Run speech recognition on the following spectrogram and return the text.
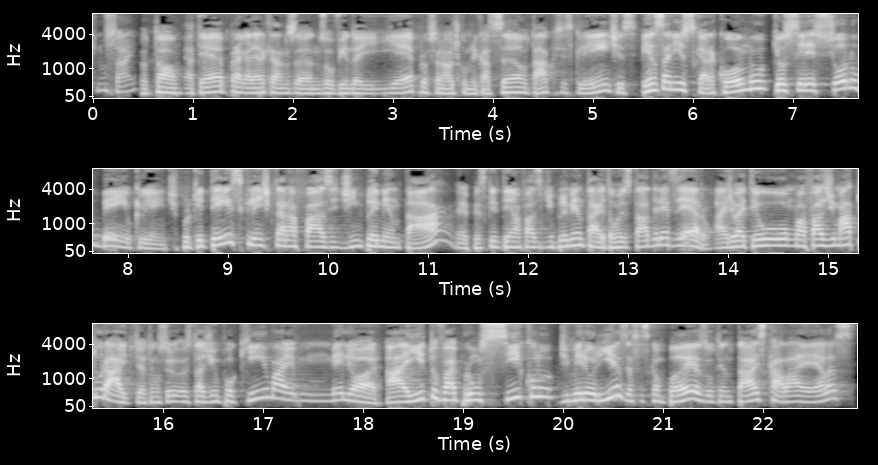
que não sai. Total. Até pra galera que tá nos, nos ouvindo aí e é profissional de comunicação, tá? Com esses clientes, pensa nisso, cara. Como que eu seleciono bem o cliente? Porque tem esse cliente que tá na fase de implementar, é, pensa que ele tem a fase de implementar, então o resultado ele é zero. Aí ele vai ter o- uma fase de maturar, e tu já tem um resultadinho um pouquinho mais, melhor. Aí tu vai pra um ciclo de melhorias dessas campanhas, ou tentar escalar elas,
